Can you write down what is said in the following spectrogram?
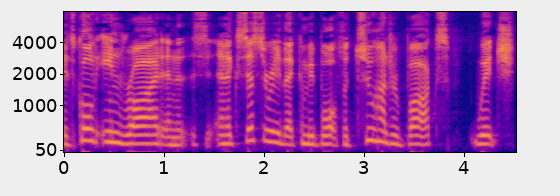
It's called InRide and it's an accessory that can be bought for 200 bucks, which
